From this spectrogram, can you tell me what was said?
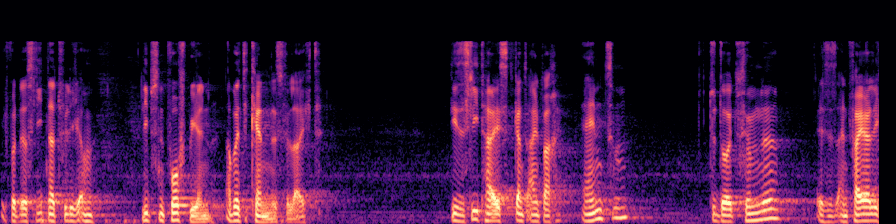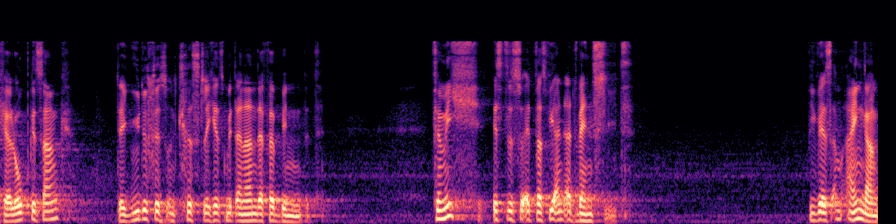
Ich würde das Lied natürlich am liebsten vorspielen, aber Sie kennen es vielleicht. Dieses Lied heißt ganz einfach Anthem, zu Deutsch Hymne. Es ist ein feierlicher Lobgesang, der jüdisches und christliches miteinander verbindet. Für mich ist es so etwas wie ein Adventslied, wie wir es am Eingang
